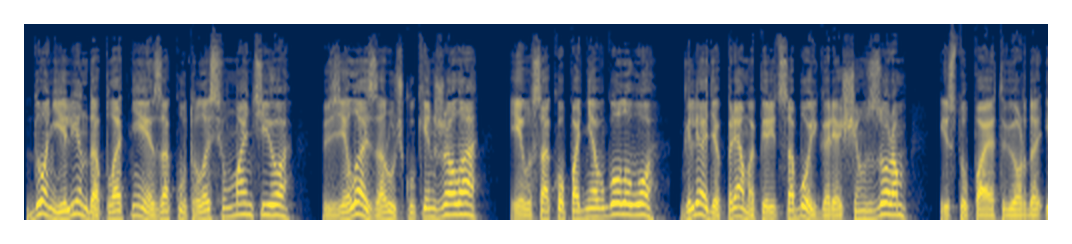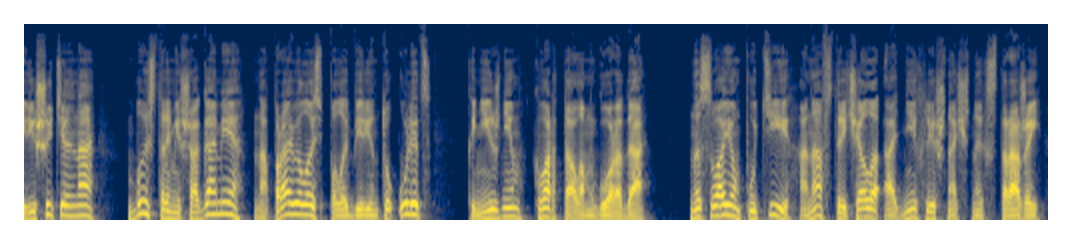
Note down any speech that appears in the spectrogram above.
Донья Линда плотнее закуталась в мантию, взялась за ручку кинжала и, высоко подняв голову, глядя прямо перед собой горящим взором, и, ступая твердо и решительно, быстрыми шагами направилась по лабиринту улиц к нижним кварталам города. На своем пути она встречала одних лишь ночных стражей,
